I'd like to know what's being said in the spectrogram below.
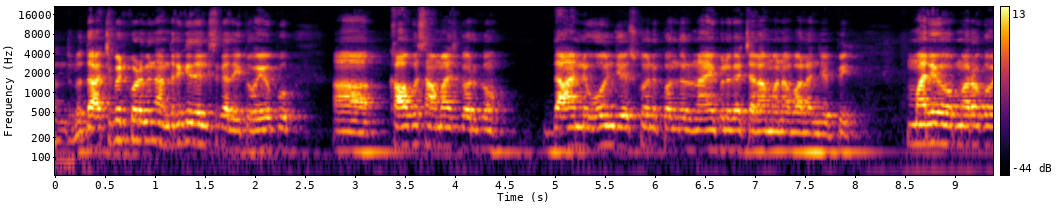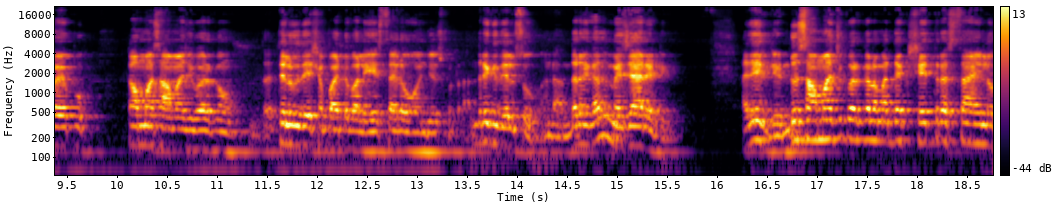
అందులో దాచిపెట్టుకోవడం అందరికీ తెలుసు కదా. ఇటువైపు కాపు సామాజిక వర్గం దాన్ని ఓన్ చేసుకొని కొందరు నాయకులుగా చలామణి అవ్వాలని చెప్పి మరి మరొక వైపు కమ్మ సామాజిక వర్గం తెలుగుదేశం పార్టీ వాళ్ళు ఏ స్థాయిలో ఓన్ చేసుకుంటారు అందరికీ తెలుసు. అంటే అందరికీ కాదు మెజారిటీ అదే రెండు సామాజిక వర్గాల మధ్య క్షేత్రస్థాయిలో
